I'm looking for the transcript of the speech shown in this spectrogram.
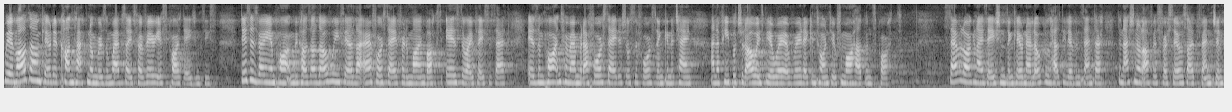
We have also included contact numbers and websites for various support agencies. This is very important because although we feel that our first aid for the Mind Box is the right place to start, it is important to remember that first aid is just the first link in the chain and that people should always be aware of where they can turn to for more help and support. Several organisations, including our local Healthy Living Centre, the National Office for Suicide Prevention,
